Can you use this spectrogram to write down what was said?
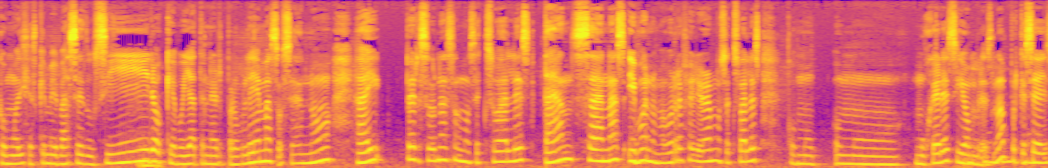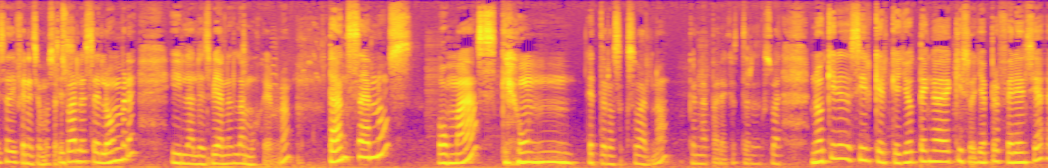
como dices que me va a seducir o que voy a tener problemas. O sea, no, hay personas homosexuales tan sanas, y bueno, me voy a referir a homosexuales como, como mujeres y hombres, ¿no? Porque si hay esa diferencia, homosexual es el hombre y la lesbiana es la mujer, ¿no? Tan sanos o más que un heterosexual, ¿no? que una pareja heterosexual. No quiere decir que el que yo tenga X o Y preferencia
